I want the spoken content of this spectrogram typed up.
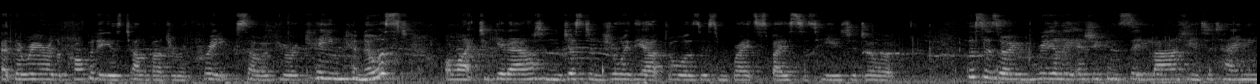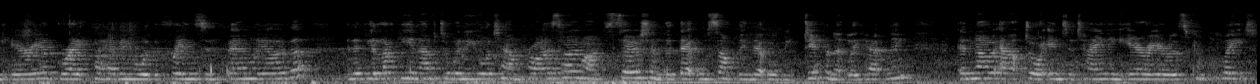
At the rear of the property is Tallebudgera Creek. So if you're a keen canoeist or like to get out and just enjoy the outdoors, there's some great spaces here to do it. This is a really, as you can see, large entertaining area, great for having all the friends and family over. And if you're lucky enough to win a Your Town prize home, I'm certain that that will something that will be definitely happening. And no outdoor entertaining area is complete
